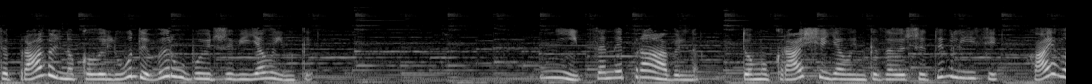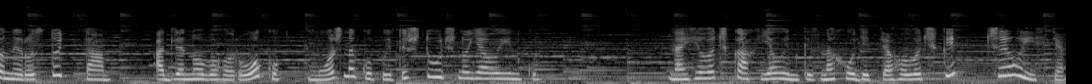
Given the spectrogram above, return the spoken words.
це правильно, коли люди вирубують живі ялинки? Ні, це неправильно. Тому краще ялинки залишити в лісі, хай вони ростуть там, а для Нового року можна купити штучну ялинку. На гілочках ялинки знаходяться голочки чи листя?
